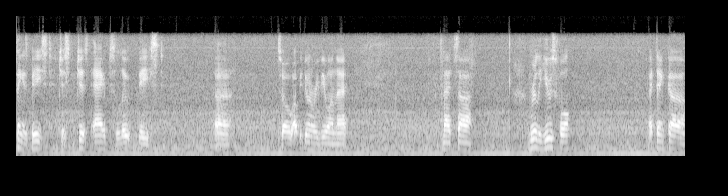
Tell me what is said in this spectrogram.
thing is beast. Just just absolute beast. Uh, so I'll be doing a review on that. That's uh, really useful. I think uh,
